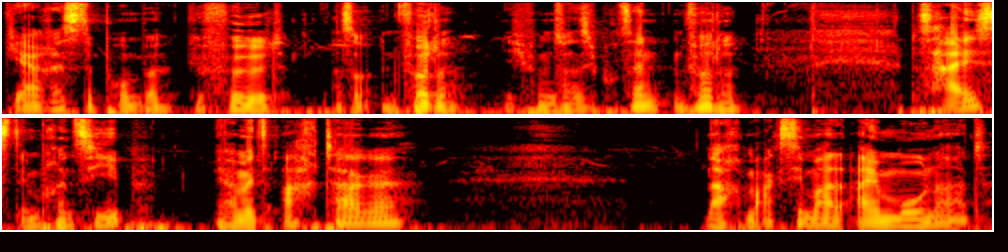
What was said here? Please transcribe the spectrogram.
Gärrestepumpe gefüllt. Also ein Viertel, nicht 25 Prozent, ein Viertel. Das heißt im Prinzip, wir haben jetzt acht Tage, nach maximal einem Monat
